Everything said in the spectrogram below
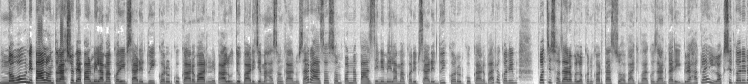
नवौं नेपाल अन्तर्राष्ट्रिय व्यापार मेलामा करिब साढे दुई करोडको कारोबार नेपाल उद्योग वाणिज्य महासंघका अनुसार आज सम्पन्न पाँच दिने मेलामा करिब साढे दुई करोडको कारोबार र करिब पच्चिस हजार अवलोकनकर्ता सहभागी भएको जानकारी ग्राहकलाई लक्षित गरेर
